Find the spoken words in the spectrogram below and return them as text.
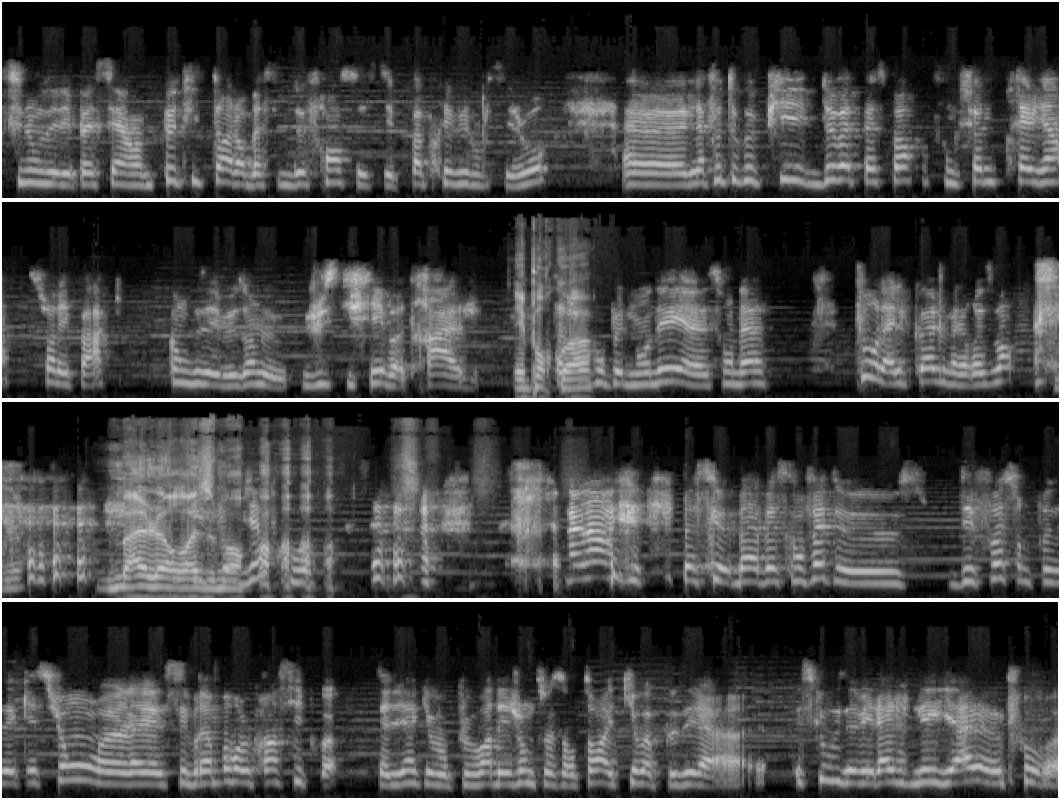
Sinon, vous allez passer un petit temps à l'ambassade de France et c'est pas prévu dans le séjour. la photocopie de votre passeport fonctionne très bien sur les parcs quand vous avez besoin de justifier votre âge. Et pourquoi On peut demander euh, son âge pour l'alcool, malheureusement. malheureusement. non, non, parce que bah, parce qu'en fait, euh, des fois, si on me pose la question, euh, c'est vraiment pour le principe, quoi. C'est-à-dire qu'on peut voir des gens de 60 ans et qui on va poser la. Est-ce que vous avez l'âge légal pour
